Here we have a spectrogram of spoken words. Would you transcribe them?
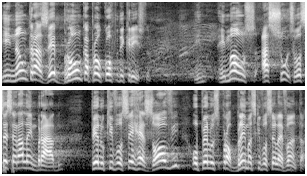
e não trazer bronca para o corpo de Cristo. Irmãos, sua, você será lembrado pelo que você resolve ou pelos problemas que você levanta.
